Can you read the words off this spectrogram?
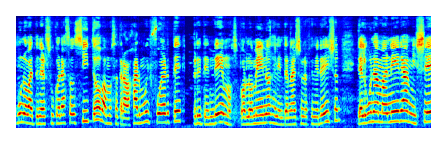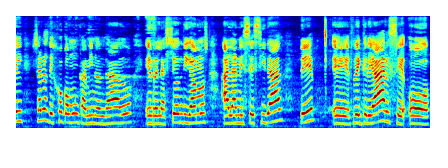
uno va a tener su corazoncito, vamos a trabajar muy fuerte, pretendemos por lo menos de la International Federation. De alguna manera Michelle ya nos dejó como un camino andado en relación, digamos, a la necesidad de eh, recrearse o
